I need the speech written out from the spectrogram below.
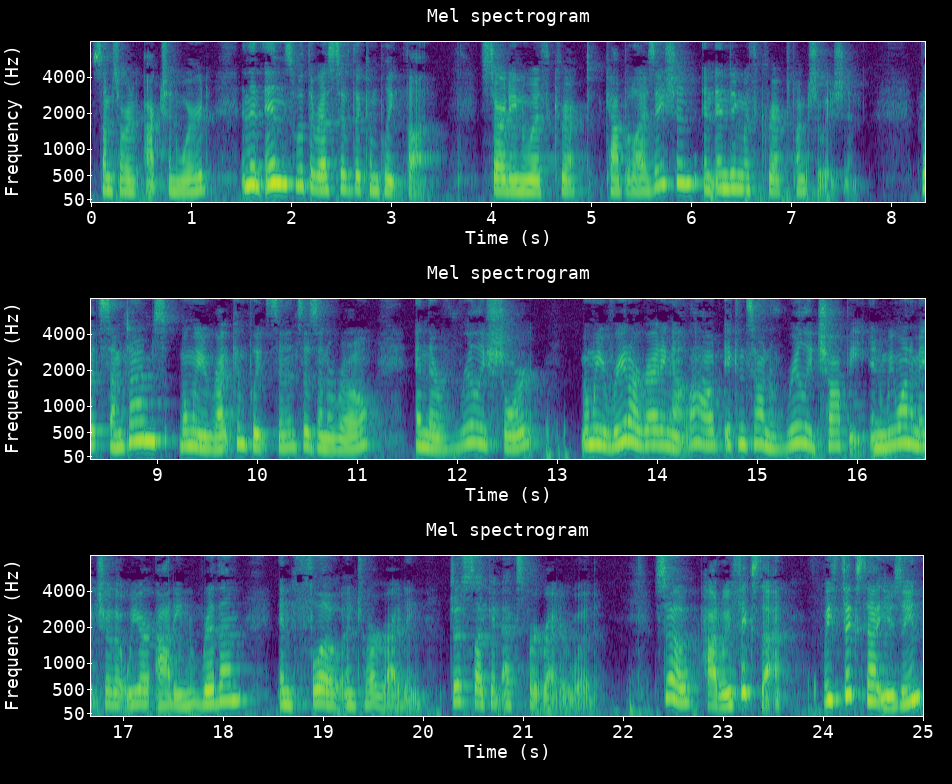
some sort of action word, and then ends with the rest of the complete thought, starting with correct capitalization and ending with correct punctuation. But sometimes when we write complete sentences in a row and they're really short, when we read our writing out loud, it can sound really choppy, and we want to make sure that we are adding rhythm and flow into our writing, just like an expert writer would. So, how do we fix that? We fix that using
